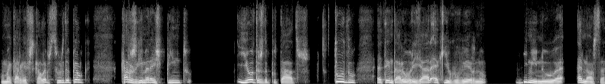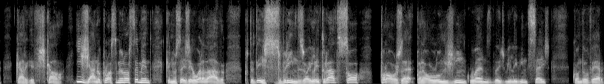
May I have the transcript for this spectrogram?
uma carga fiscal absurda, pelo que Carlos Guimarães Pinto e outros deputados, tudo a tentar obrigar a que o governo diminua a nossa carga fiscal. E já no próximo orçamento, que não seja guardado, portanto, estes brindes ao eleitorado só para, o longínquo ano de 2026, quando houver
